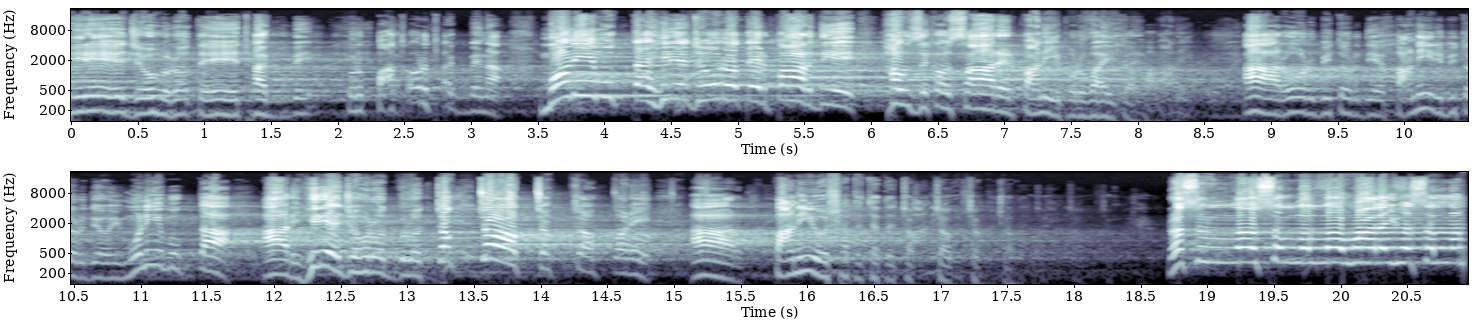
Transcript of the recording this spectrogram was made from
হিরে জোহরতে থাকবে। কোনো পাথর থাকবে না মণি মুক্তা হিরে জোহরতের পার দিয়ে হাউজে কাউসারের পানি প্রবাহিত হয়। আর ওর ভিতর দিয়ে, পানির ভিতর দিয়ে ওই মণি মুক্তা আর হিরে জোহরতগুলো চকচক চকচক করে। আর পানিও সাথে সাথে চকচক চকচক রসুল্লাহ ওয়াসাল্লাম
